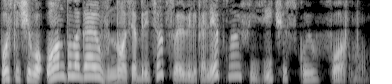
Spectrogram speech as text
после чего он, полагаю, вновь обретет свою великолепную физическую форму.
